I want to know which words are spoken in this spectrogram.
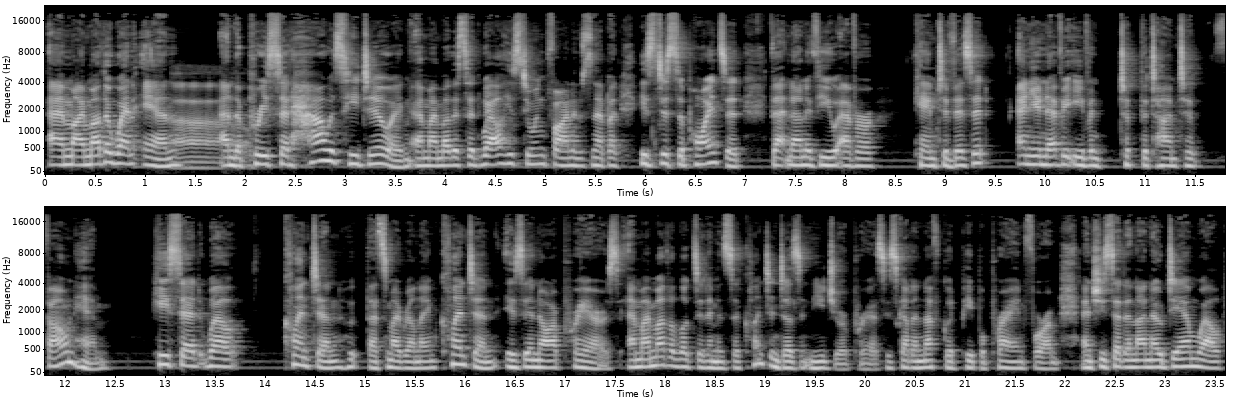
and my mother went in, oh. and the priest said, "How is he doing?" And my mother said, "Well, he's doing fine and this and that, but he's disappointed that none of you ever came to visit, and you never even took the time to phone him." He said, "Well, Clinton, who, that's my real name, Clinton is in our prayers. And my mother looked at him and said, Clinton doesn't need your prayers. He's got enough good people praying for him. And she said, and I know damn well,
